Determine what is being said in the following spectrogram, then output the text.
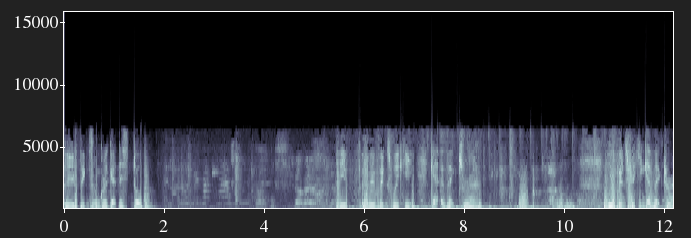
Who thinks I'm gonna get this dub? Who, who thinks we can get a victory? Who thinks we can get victory?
